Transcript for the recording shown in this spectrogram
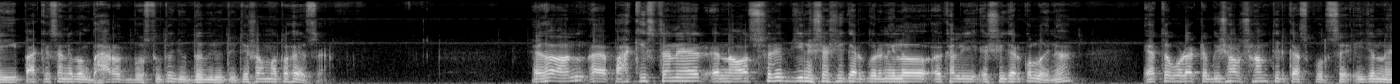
এই পাকিস্তান এবং ভারত বস্তুত যুদ্ধবিরতিতে সম্মত হয়েছে। এখন পাকিস্তানের নওয়াজ শরীফ জিনিসটা স্বীকার করে নিল, খালি স্বীকার করলোই না, এত বড় একটা বিশাল শান্তির কাজ করছে, এই জন্যে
